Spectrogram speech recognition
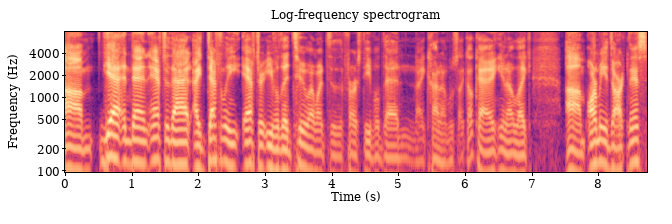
Um, yeah, and then after that, I definitely after Evil Dead Two, I went to the first Evil Dead, and I kind of was like, okay, you know, like um, Army of Darkness.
